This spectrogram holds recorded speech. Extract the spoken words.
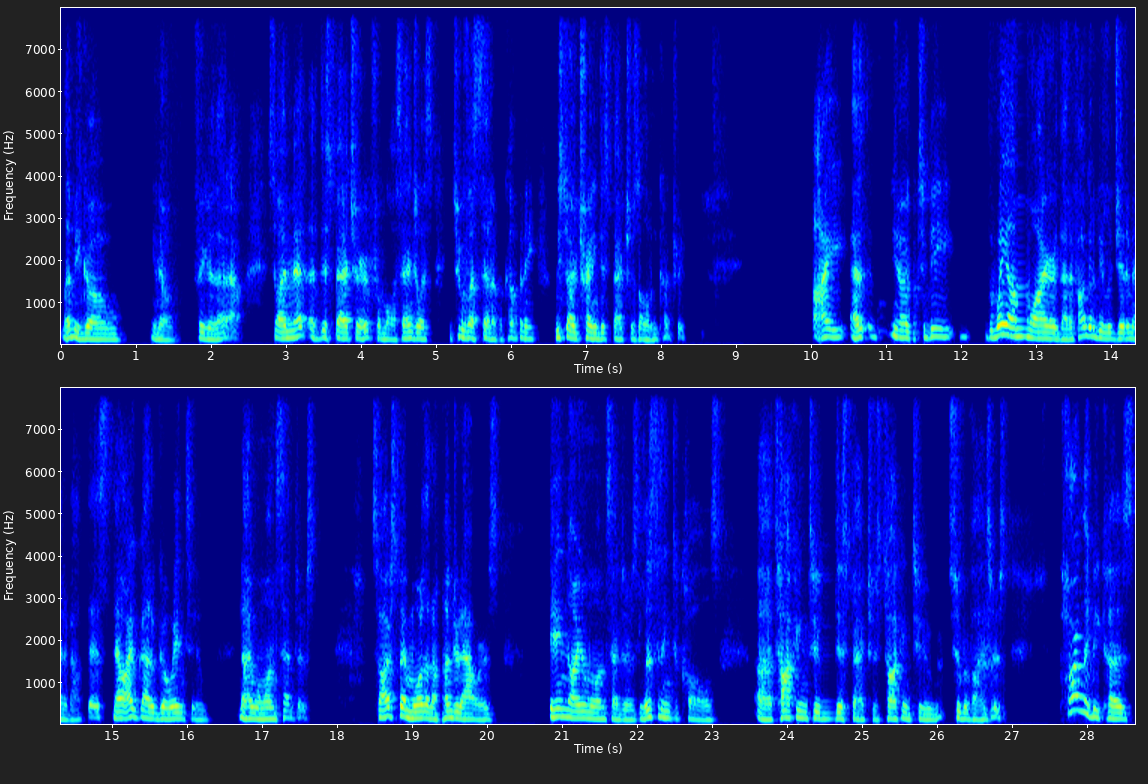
Let me go, you know, figure that out. So I met a dispatcher from Los Angeles. The two of us set up a company. We started training dispatchers all over the country. I, uh, you know, to be the way I'm wired, that if I'm going to be legitimate about this, now I've got to go into 911 centers. So I've spent more than 100 hours in 911 centers listening to calls, uh, talking to dispatchers, talking to supervisors, partly because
